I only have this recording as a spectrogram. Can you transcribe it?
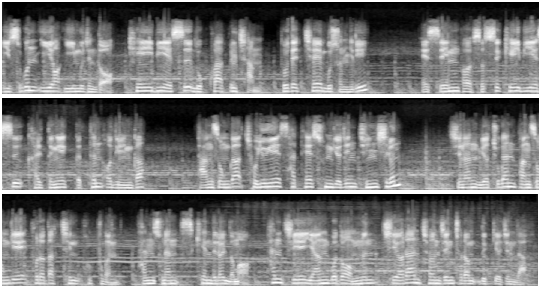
이수근 이어 이무진도 KBS 녹화 불참 도대체 무슨 일이? SM vs KBS 갈등의 끝은 어디인가? 방송가 초유의 사태 숨겨진 진실은? 지난 몇 주간 방송계에 불어닥친 폭풍은 단순한 스캔들을 넘어 한치의 양보도 없는 치열한 전쟁처럼 느껴진다.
